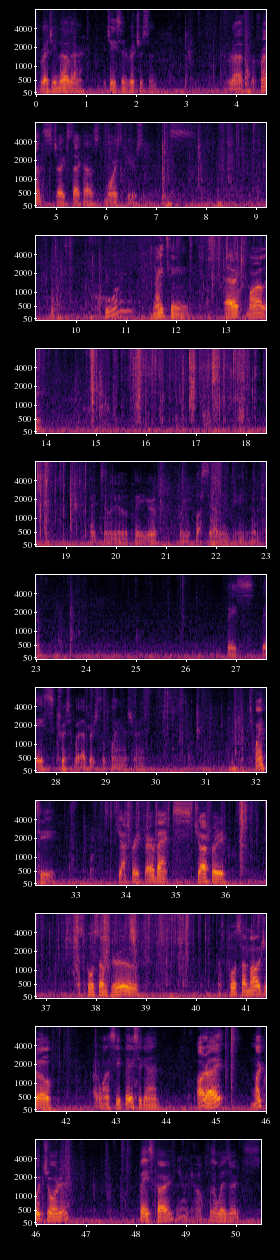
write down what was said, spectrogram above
Reggie Miller, Jason Richardson, Raef LaFrentz, Jerry Stackhouse, Morris Peterson. Yes. Who are you? 19. Eric Marlin. Antonio play Europe when you busted out in NBA. Okay. Base, base, Chris Webber still playing, that's right. 20. Jeffrey Fairbanks. Jeffrey. Let's pull some groove. Let's pull some mojo. I don't want to see base again. Alright. Michael Jordan. Base card There we go. for the Wizards.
